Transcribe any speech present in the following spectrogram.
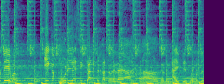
गुरुदेव एक फूल जैसी कंट का तो रहा। हाँ गंगाई के समझ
